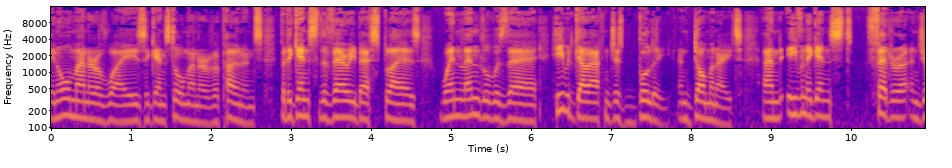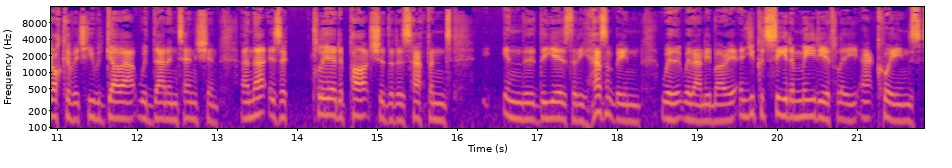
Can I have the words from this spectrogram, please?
in all manner of ways against all manner of opponents, but against the very best players. When Lendl was there, he would go out and just bully and dominate, and even against Federer and Djokovic, he would go out with that intention, and that is a clear departure that has happened in the, the years that he hasn't been with with Andy Murray, and you could see it immediately at Queens.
